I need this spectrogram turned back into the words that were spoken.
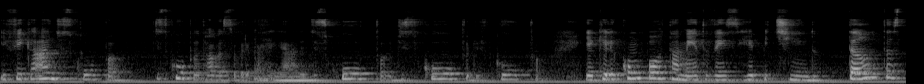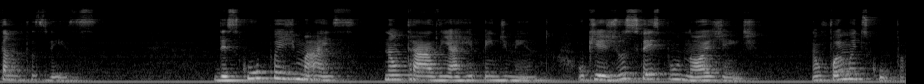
e fica, ah, desculpa, desculpa, eu estava sobrecarregada, desculpa, desculpa, desculpa. E aquele comportamento vem se repetindo tantas, tantas vezes. Desculpas demais não trazem arrependimento. O que Jesus fez por nós, gente, não foi uma desculpa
